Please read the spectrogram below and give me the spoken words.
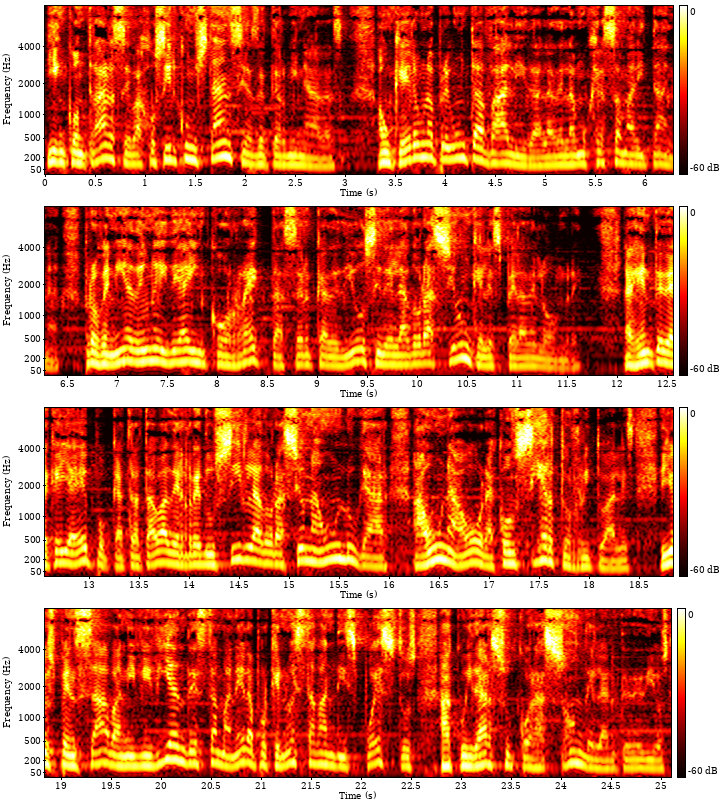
y encontrarse bajo circunstancias determinadas. Aunque era una pregunta válida la de la mujer samaritana, provenía de una idea incorrecta acerca de Dios y de la adoración que le espera del hombre. La gente de aquella época trataba de reducir la adoración a un lugar, a una hora, con ciertos rituales. Ellos pensaban y vivían de esta manera porque no estaban dispuestos a cuidar su corazón delante de Dios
